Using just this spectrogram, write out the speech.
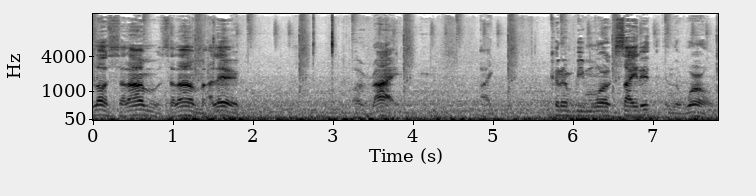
Allah, salam, salam alaikum. All right. I couldn't be more excited in the world.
